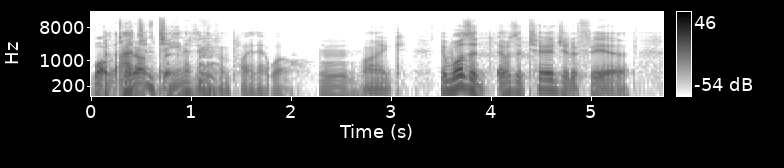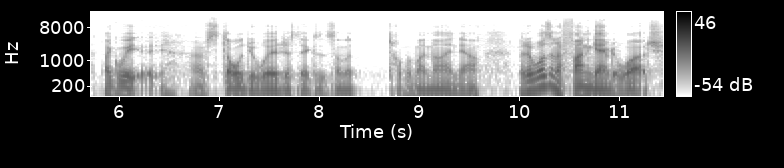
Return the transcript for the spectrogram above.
what But it turned out to be. Argentina didn't even play that well. Mm. Like it was a it was a turgid affair. Like we, I've stole your word just there because it's on the top of my mind now. But it wasn't a fun game to watch,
